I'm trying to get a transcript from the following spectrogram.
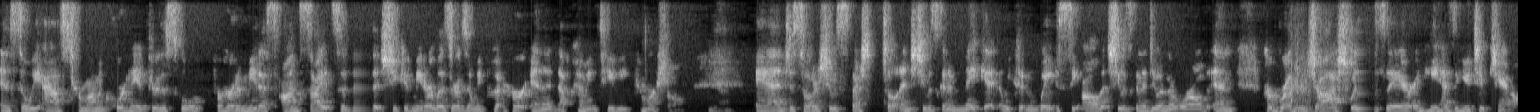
And so we asked her mom and coordinated through the school for her to meet us on site so that she could meet our lizards. And we put her in an upcoming TV commercial. Yeah. And just told her she was special and she was going to make it. And we couldn't wait to see all that she was going to do in the world. And her brother Josh was there and he has a YouTube channel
